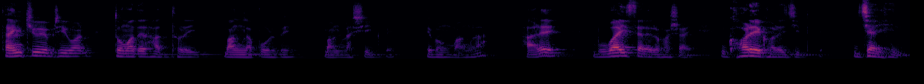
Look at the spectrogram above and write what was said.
থ্যাংক ইউ এভরিওয়ান তোমাদের হাত ধরেই বাংলা পড়বে, বাংলা শিখবে এবং বাংলা হারে বুবাই স্যারের ভাষায় ঘরে ঘরে জিতবে। জয় হিন্দ।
